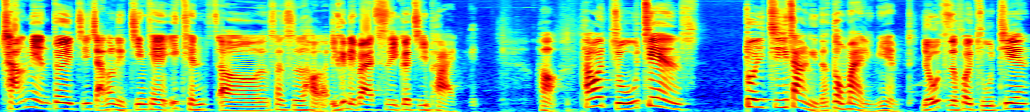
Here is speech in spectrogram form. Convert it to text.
常年堆积，假如你今天一天呃算是好了，一个礼拜吃一个鸡排，好，它会逐渐堆积在你的动脉里面，油脂会逐渐。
